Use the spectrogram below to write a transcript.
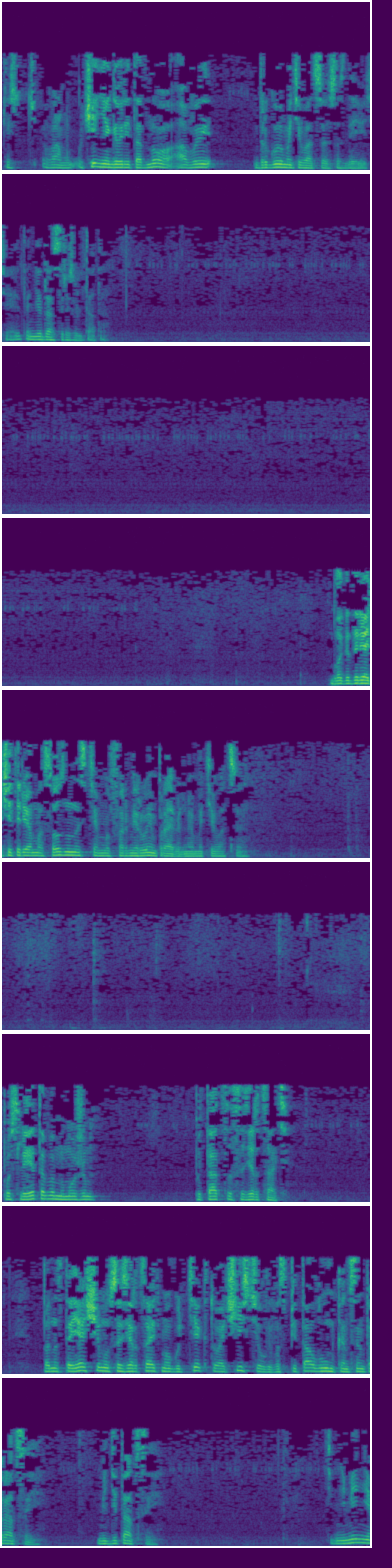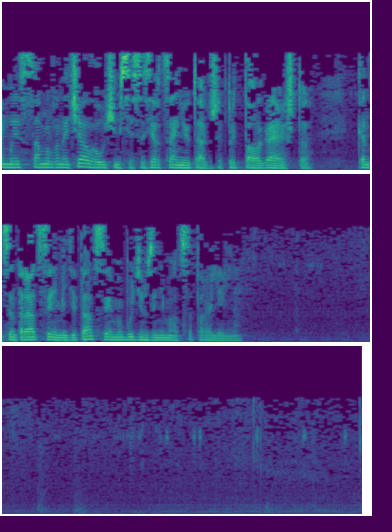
То есть вам учение говорит одно, а вы другую мотивацию создаете. Это не даст результата. Благодаря четырем осознанностям мы формируем правильную мотивацию. После этого мы можем пытаться созерцать. По-настоящему созерцать могут те, кто очистил и воспитал ум концентрацией, медитацией. Тем не менее, мы с самого начала учимся созерцанию также, предполагая, что концентрацией, медитацией мы будем заниматься параллельно.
